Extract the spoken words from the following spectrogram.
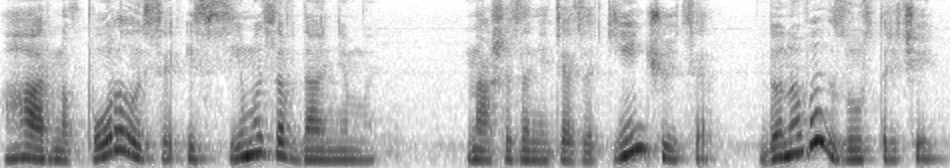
гарно впоралися із всіми завданнями. Наше заняття закінчується. До нових зустрічей!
